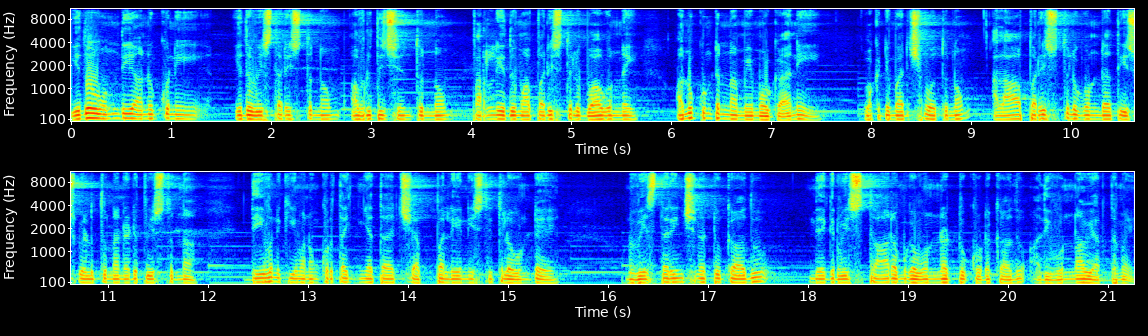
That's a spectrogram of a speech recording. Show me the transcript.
ఏదో ఉంది అనుకుని ఏదో విస్తరిస్తున్నాం అభివృద్ధి చెందుతున్నాం పర్లేదు మా పరిస్థితులు బాగున్నాయి అనుకుంటున్నామేమో కానీ ఒకటి మర్చిపోతున్నాం. అలా పరిస్థితులు గుండా తీసుకెళ్తున్న నడిపిస్తున్న దేవునికి మనం కృతజ్ఞత చెప్పలేని స్థితిలో ఉంటే నువ్వు విస్తరించినట్టు కాదు నీ దగ్గర విస్తారముగా ఉన్నట్టు కూడా కాదు. అది ఉన్నవి అర్థమై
